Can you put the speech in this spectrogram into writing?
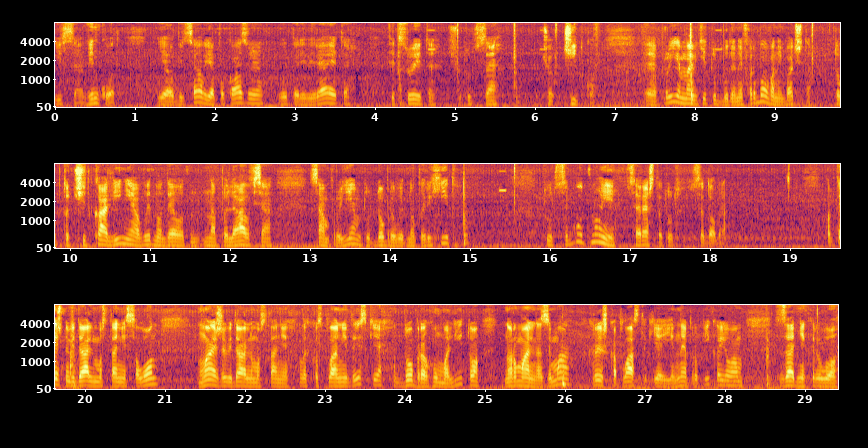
і все. Він код. Я обіцяв, я показую, ви перевіряєте, фіксуєте, що тут все чітко. Е, Проєм навіть і тут буде не фарбований, бачите? Тобто чітка лінія, видно, де от напилявся сам проєм, тут добре видно перехід. Тут все гуд, ну і все решта тут все добре. Фактично в ідеальному стані салон, майже в ідеальному стані легкосплавні диски, добра гума літо, нормальна зима, кришка пластик, я її не пропікаю вам. Заднє крило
